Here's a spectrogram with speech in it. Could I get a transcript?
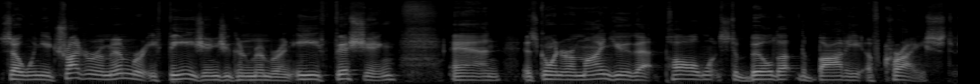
So when you try to remember Ephesians, you can remember an E fishing, and it's going to remind you that Paul wants to build up the body of Christ.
